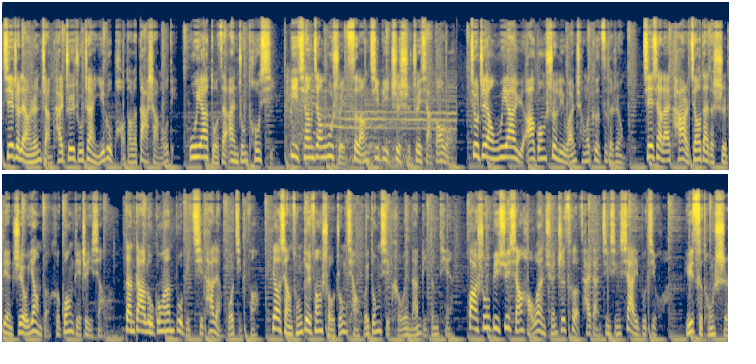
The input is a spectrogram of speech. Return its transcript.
接着两人展开追逐战，一路跑到了大厦楼顶。乌鸦躲在暗中偷袭，一枪将污水次郎击毙，致使坠下高楼。就这样，乌鸦与阿光顺利完成了各自的任务。接下来，卡尔交代的事便只有样本和光碟这一项了。但大陆公安不比其他两国警方，要想从对方手中抢回东西，可谓难比登天。华叔必须想好万全之策，才敢进行下一步计划。与此同时，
